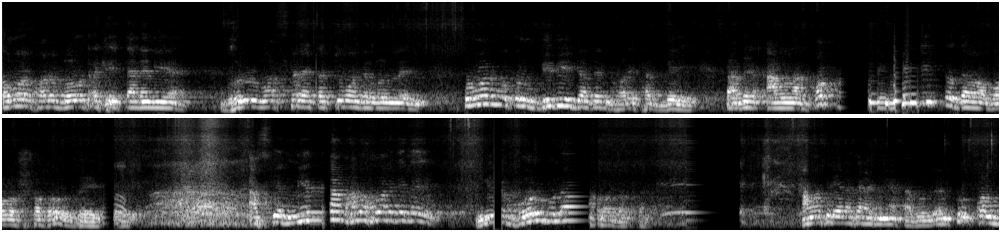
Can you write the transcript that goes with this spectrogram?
তোমার ঘরে বউটাকে টেনে নিয়ে গরুর মাঝখানে একটা চুমাকে বললেন, তোমার মতন বিবি যাদের ঘরে থাকবে, তাদের আল্লাহর পক্ষ দেওয়া বড় সহজ হয়েছে আজকে নেতা ভালো হওয়ার গেলে বউগুলো হওয়া দরকার আমাদের এলাকার এক নেতা বললেন খুব অল্প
